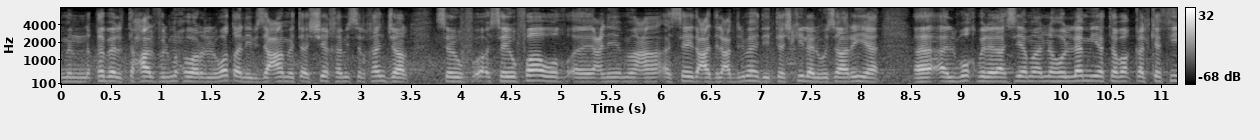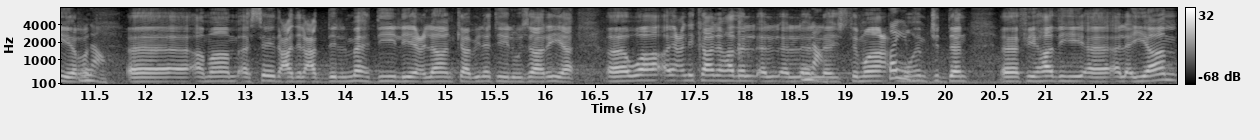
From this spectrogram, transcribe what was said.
من قبل تحالف المحور الوطني بزعامة الشيخ خميس الخنجر سيفاوض يعني مع السيد عادل عبد المهدي التشكيلة الوزارية المقبلة لا سيما أنه لم يتبقى الكثير نعم. أمام السيد عادل عبد المهدي لإعلان كابينته الوزارية ويعني كان هذا نعم. الاجتماع طيب. مهم جدا في هذه الأيام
